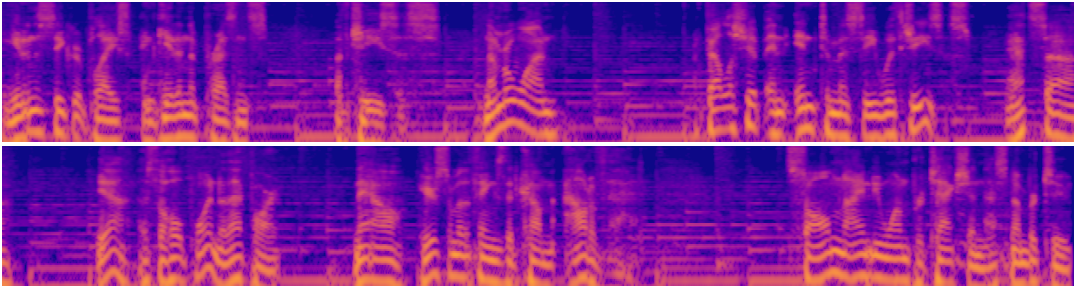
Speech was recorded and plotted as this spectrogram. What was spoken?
to get in the secret place and get in the presence of Jesus. Number one, fellowship and intimacy with Jesus. That's uh, yeah, that's the whole point of that part. Now, here's some of the things that come out of that. Psalm 91 protection, that's number two.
